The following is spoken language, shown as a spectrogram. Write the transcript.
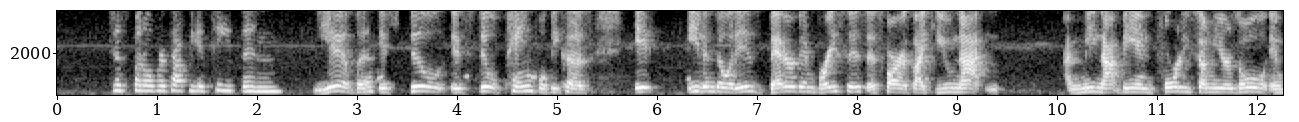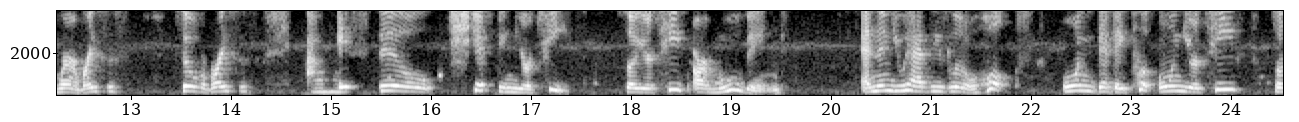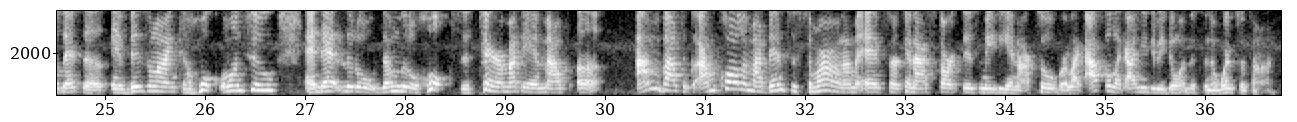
just put over top of your teeth and Yeah, but it's still it's still painful because it even though it is better than braces as far as like you not me not being 40 some years old and wearing braces, silver braces, Mhm. it's still shifting your teeth. So your teeth are moving. And then you have these little hooks on that they put on your teeth so that the Invisalign can hook onto and that little them little hooks is tearing my damn mouth up. I'm about to. I'm calling my dentist tomorrow, and I'm gonna ask her, "Can I start this maybe in October?" Like I feel like I need to be doing this in the wintertime.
